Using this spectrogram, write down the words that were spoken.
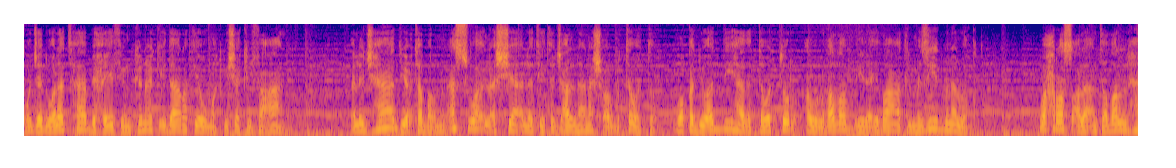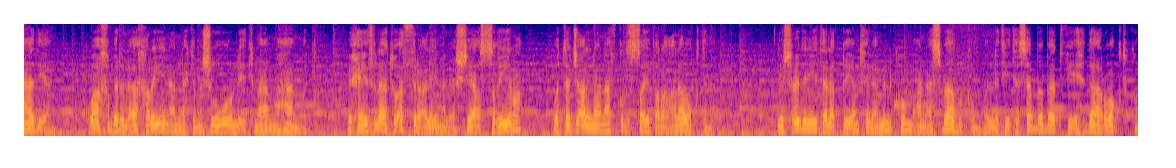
وجدولتها بحيث يمكنك إدارة يومك بشكل فعال. الإجهاد يعتبر من أسوأ الأشياء التي تجعلنا نشعر بالتوتر، وقد يؤدي هذا التوتر أو الغضب إلى إضاعة المزيد من الوقت. واحرص على أن تظل هادئا، وأخبر الآخرين أنك مشغول لإتمام مهامك. بحيث لا تؤثر علينا الأشياء الصغيرة وتجعلنا نفقد السيطرة على وقتنا. يسعدني تلقي أمثلة منكم عن أسبابكم التي تسببت في إهدار وقتكم.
